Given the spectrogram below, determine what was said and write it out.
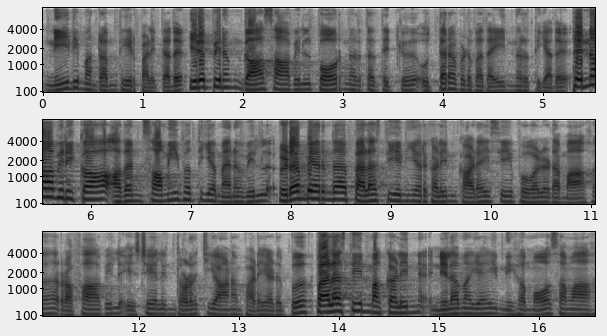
நீதிமன்றம் தீர்ப்பளித்தது. இருப்பினும் காசாவில் போர் நிறுத்தத்திற்கு உத்தரவிடுவதை நிறுத்தியது. தென்னாப்பிரிக்கா அதன் சமீபத்திய மனுவில் இடம்பெயர்ந்த பலஸ்தீனியர்களின் கடைசி புகலிடமாக ரஃபாவில் இஸ்ரேலின் தொடர்ச்சியான படையெடுப்பு பலஸ்தீன் மக்களின் நிலைமையை மிக மோசமாக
